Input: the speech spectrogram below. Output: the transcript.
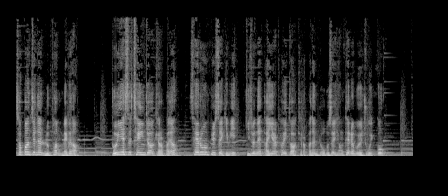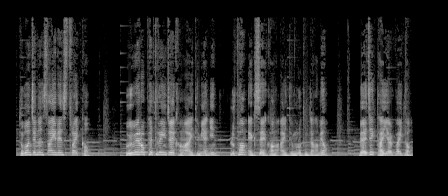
첫 번째는 루팡 매그넘, VS 체인저와 결합하여 새로운 필살기 및 기존의 다이얼 파이터와 결합하는 로봇의 형태를 보여주고 있고 두 번째는 사이렌 스트라이커 의외로 패트레인저의 강화 아이템이 아닌 루팡 X의 강화 아이템으로 등장하며 매직 다이얼 파이터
